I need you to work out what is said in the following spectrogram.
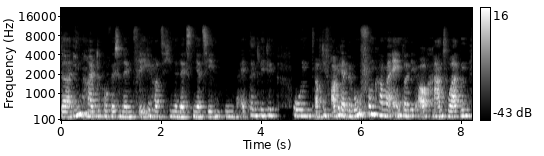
der Inhalt der professionellen Pflege hat sich in den letzten Jahrzehnten weiterentwickelt. Und auf die Frage der Berufung kann man eindeutig auch antworten,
